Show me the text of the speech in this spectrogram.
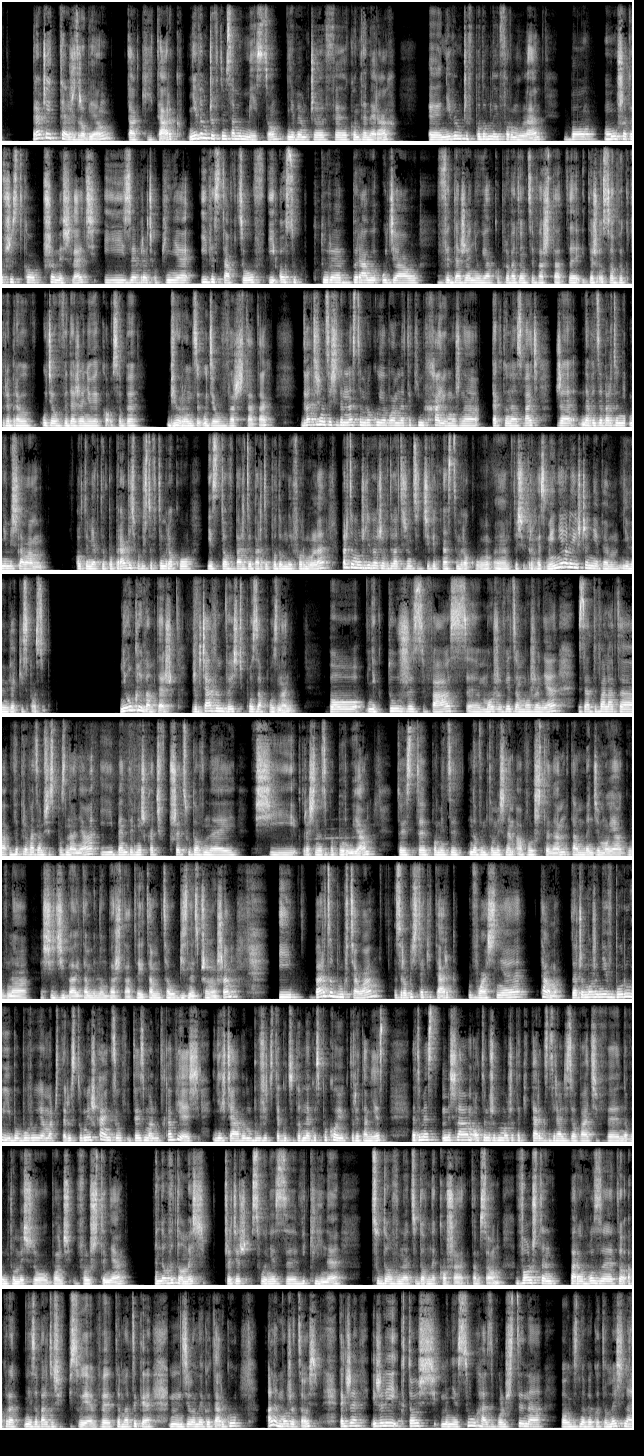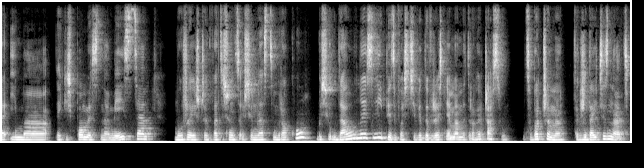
raczej też zrobię taki targ. Nie wiem, czy w tym samym miejscu, nie wiem, czy w kontenerach, e, nie wiem, czy w podobnej formule, bo muszę to wszystko przemyśleć i zebrać opinie i wystawców, i osób, które brały udział w wydarzeniu jako prowadzące warsztaty, i też osoby, które brały udział w wydarzeniu jako osoby biorące udział w warsztatach. W 2017 roku ja byłam na takim haju, można tak to nazwać, że nawet za bardzo nie, nie myślałam o tym, jak to poprawić. Po prostu w tym roku jest to w bardzo, bardzo podobnej formule. Bardzo możliwe, że w 2019 roku e, to się trochę zmieni, ale jeszcze nie wiem, nie wiem w jaki sposób. Nie ukrywam też, że chciałabym wyjść poza Poznań, bo niektórzy z Was e, może wiedzą, może nie. Za dwa lata wyprowadzam się z Poznania i będę mieszkać w przecudownej wsi, która się nazywa Boruja. To jest e, pomiędzy Nowym Tomyślem a Wolsztynem. Tam będzie moja główna siedziba i tam będą warsztaty i tam cały biznes przenoszę. I bardzo bym chciała zrobić taki targ właśnie tam. Znaczy może nie w Borui, bo Boruja ma 400 mieszkańców i to jest malutka wieś i nie chciałabym burzyć tego cudownego spokoju, który tam jest. Natomiast myślałam o tym, żeby może taki targ zrealizować w Nowym Tomyślu bądź w Wolsztynie. Nowy Tomyśl przecież słynie z wikliny, cudowne, cudowne kosze tam są. Wolsztyn, parowozy to akurat nie za bardzo się wpisuje w tematykę mm, Zielonego Targu, ale może coś. Także jeżeli ktoś mnie słucha z Wolsztyna bądź z Nowego Tomyśla i ma jakiś pomysł na miejsce, może jeszcze w 2018 roku by się udało? No jest lipiec właściwie, do września mamy trochę czasu. Zobaczymy, także dajcie znać.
